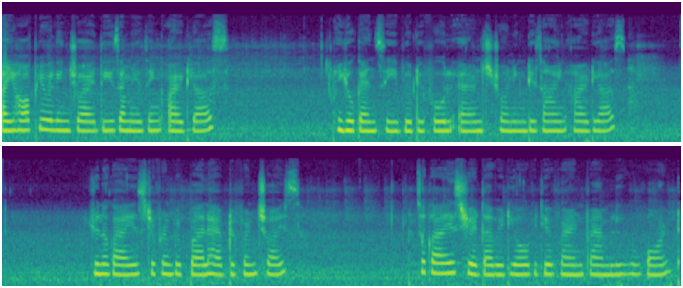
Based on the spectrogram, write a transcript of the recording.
I hope you will enjoy these amazing ideas. You can see beautiful and stunning design ideas. You know guys different people have different choice so guys share the video with your friend family who want.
